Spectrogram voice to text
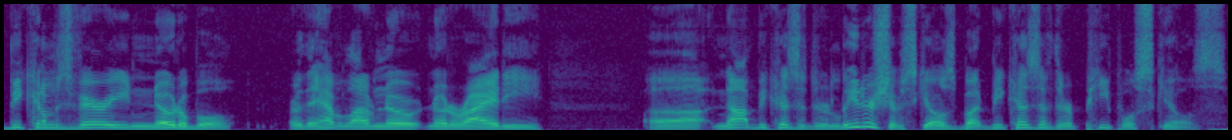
becomes very notable or they have a lot of no, notoriety uh, not because of their leadership skills, but because of their people skills.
